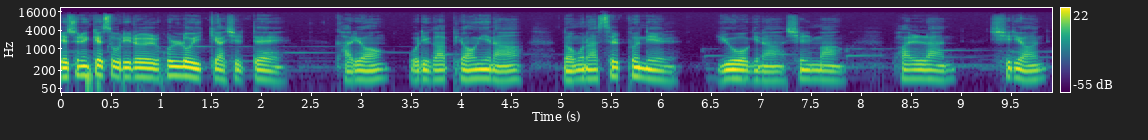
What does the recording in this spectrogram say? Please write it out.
예수님께서 우리를 홀로 있게 하실 때 가령 우리가 병이나 너무나 슬픈 일, 유혹이나 실망, 환란, 시련,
